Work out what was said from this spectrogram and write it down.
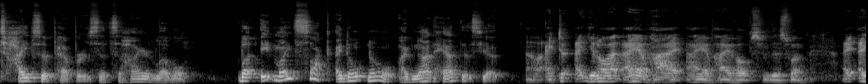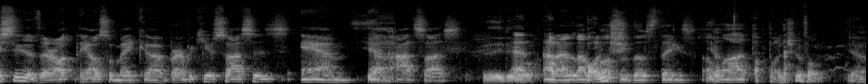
types of peppers, that's a higher level. But it might suck. I don't know. I've not had this yet. Oh, I, do- you know what? I have high I have high hopes for this one. I, I see that they're al- they also make uh, barbecue sauces and, Yeah. and hot sauce. They do. And, and I love bunch. both of those things a Yeah, lot. A bunch of them. Yeah.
